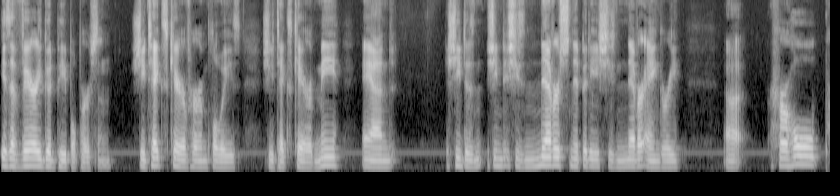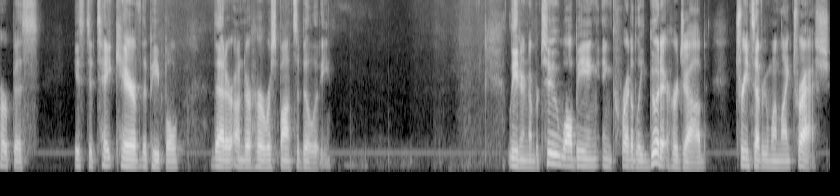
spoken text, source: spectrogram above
is a very good people person. She takes care of her employees. She takes care of me, and she does. She she's never snippety. She's never angry. Uh, her whole purpose is to take care of the people that are under her responsibility. Leader number two, while being incredibly good at her job, treats everyone like trash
